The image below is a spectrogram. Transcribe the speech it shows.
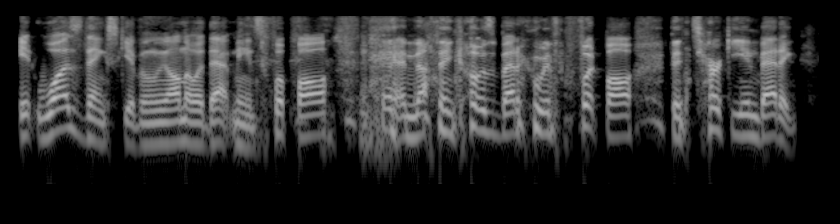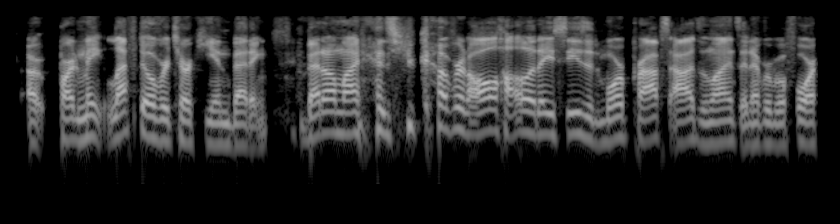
It was Thanksgiving. We all know what that means. Football, and nothing goes better with football than turkey and betting. Or pardon me, leftover turkey and betting. Bet Online has you covered all holiday season. More props, odds, and lines than ever before.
